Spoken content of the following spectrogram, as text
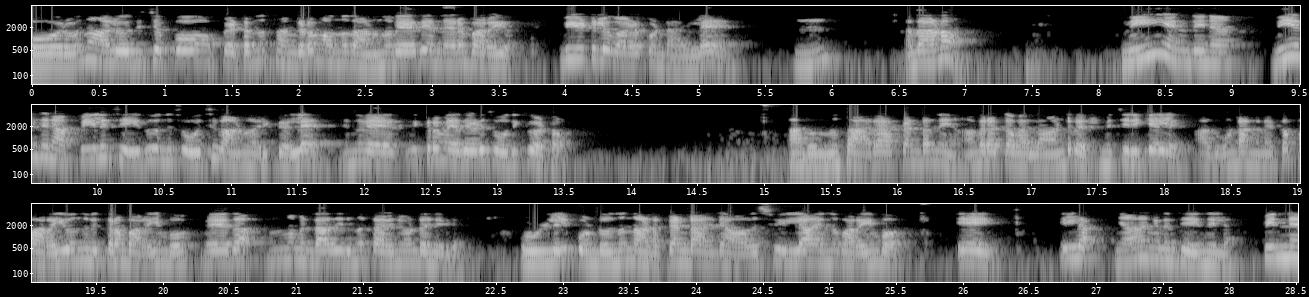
ഓരോന്ന് ആലോചിച്ചപ്പോ പെട്ടെന്ന് സങ്കടം വന്നതാണെന്ന് വേദ അന്നേരം പറയും. വീട്ടിൽ വഴക്കുണ്ടായല്ലേ? അതാണോ? നീ എന്തിന് നീ എന്തിന് അപ്പീൽ ചെയ്തു എന്ന് ചോദിച്ചു കാണുമായിരിക്കും അല്ലേ? എന്ന് വിക്രം വേദയോട് ചോദിക്കും കേട്ടോ. അതൊന്നും സാരാക്കണ്ടെന്നേ. അവരൊക്കെ വല്ലാണ്ട് വിഷമിച്ചിരിക്കല്ലേ. അതുകൊണ്ട് അങ്ങനെയൊക്കെ പറയുമെന്ന് വിക്രം പറയുമ്പോൾ വേദ ഒന്നും ഇണ്ടാതിരുന്ന് കരഞ്ഞുകൊണ്ട് തന്നെ ഇല്ല ഉള്ളിൽ കൊണ്ടുവന്ന് നടക്കണ്ട അതിന്റെ ആവശ്യമില്ല എന്ന് പറയുമ്പോൾ ഏയ് ഇല്ല ഞാൻ അങ്ങനെ ചെയ്യുന്നില്ല. പിന്നെ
